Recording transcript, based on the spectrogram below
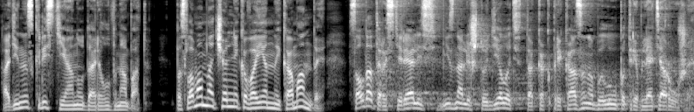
Один из крестьян ударил в набат. По словам начальника военной команды, солдаты растерялись, не знали, что делать, так как приказано было употреблять оружие.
